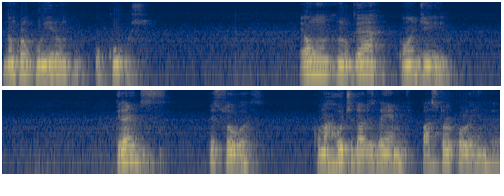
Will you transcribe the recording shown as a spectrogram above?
não concluíram o curso. É um lugar onde grandes pessoas como a Ruth Doris Lemos, Pastor Colenda,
